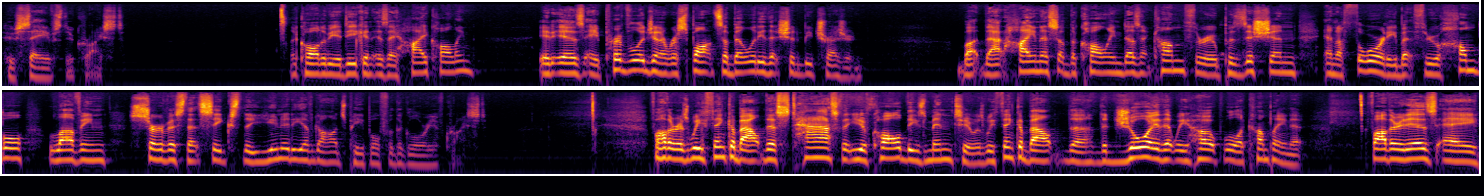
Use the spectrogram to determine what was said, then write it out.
who saves through Christ. The call to be a deacon is a high calling. It is a privilege and a responsibility that should be treasured. But that highness of the calling doesn't come through position and authority, but through humble, loving service that seeks the unity of God's people for the glory of Christ. Father, as we think about this task that you've called these men to, as we think about the, the joy that we hope will accompany it, Father, it is a,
